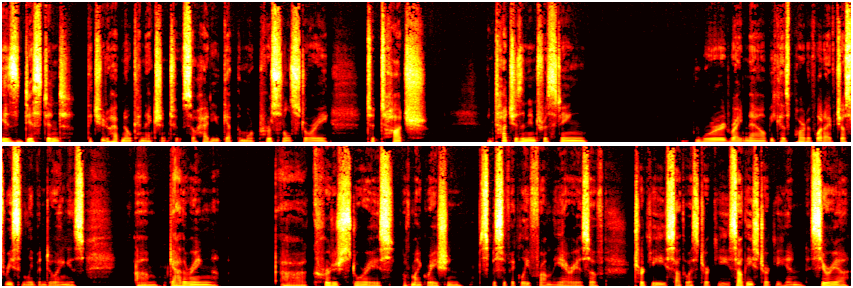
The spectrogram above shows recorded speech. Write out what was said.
is distant that you have no connection to. So how do you get the more personal story to touch? And touch is an interesting word right now because part of what I've just recently been doing is um, gathering uh, Kurdish stories of migration, specifically from the areas of Turkey, southwest Turkey, southeast Turkey, and Syria,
